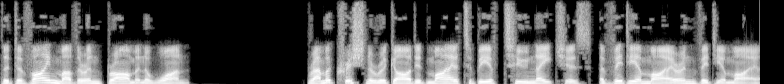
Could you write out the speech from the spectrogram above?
The Divine Mother and Brahman are one. Ramakrishna regarded Maya to be of two natures, avidya Maya and vidya Maya.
